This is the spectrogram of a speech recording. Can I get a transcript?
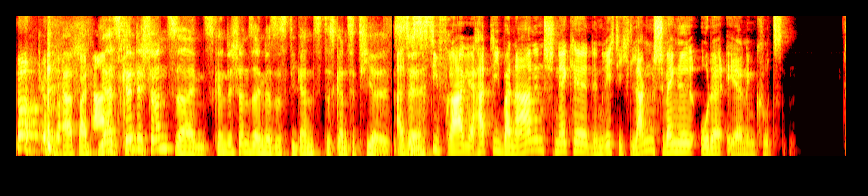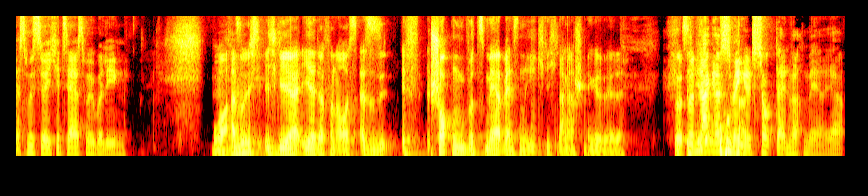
Oh Gott. Ja, ja, es könnte schon sein. Es könnte schon sein, dass es die ganz, das ganze Tier ist. Also es gell? ist die Frage, hat die Bananenschnecke den richtig langen Schwengel oder eher einen kurzen? Das müsst ihr euch jetzt ja erstmal überlegen. Boah, also ich, ich gehe ja eher davon aus, also schocken wird's mehr, wenn es ein richtig langer Schwengel wäre. So ein langer Schwengel schockt einfach mehr, ja.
